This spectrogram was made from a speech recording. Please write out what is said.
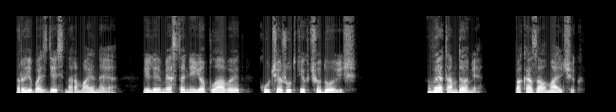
рыба здесь нормальная или вместо нее плавает куча жутких чудовищ? «В этом доме», — показал мальчик.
